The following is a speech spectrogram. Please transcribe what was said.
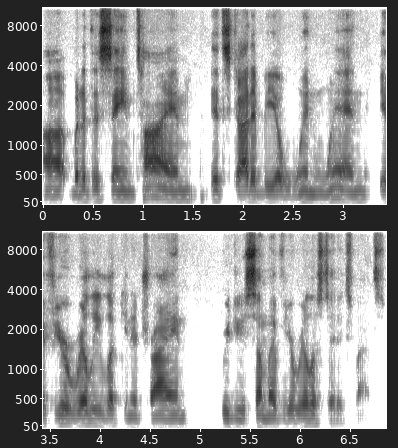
Uh, but at the same time, it's got to be a win win if you're really looking to try and reduce some of your real estate expense.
